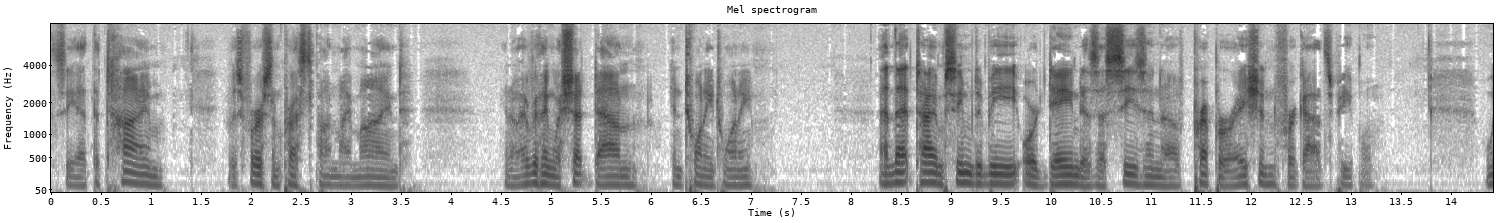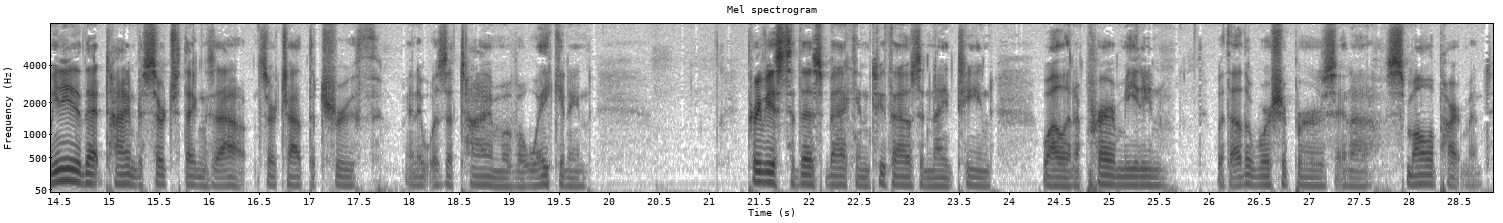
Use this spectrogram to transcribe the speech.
See, at the time it was first impressed upon my mind, you know, everything was shut down in 2020. And that time seemed to be ordained as a season of preparation for God's people we needed that time to search things out, search out the truth, and it was a time of awakening. Previous to this, back in 2019, while in a prayer meeting with other worshippers in a small apartment,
